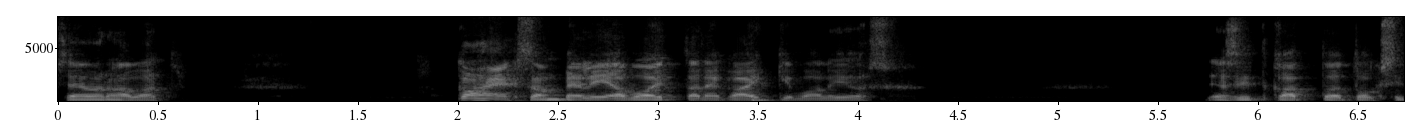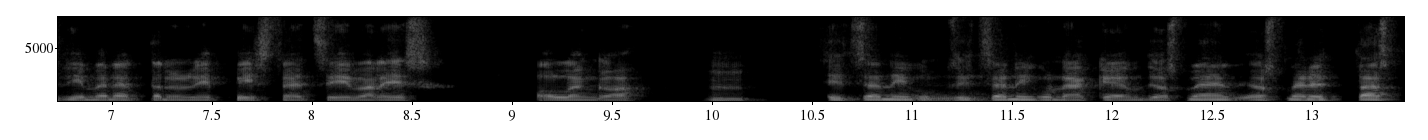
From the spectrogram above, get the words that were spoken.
seuraavat kahdeksan peliä voittaa ne kaikki valios. Ja sitten katsoa, että onko City menettänyt niitä pisteitä siinä välissä ollenkaan. Mm. Sitten se, niinku, Mm. sit se niinku näkee, mutta jos me, jos me nyt tästä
